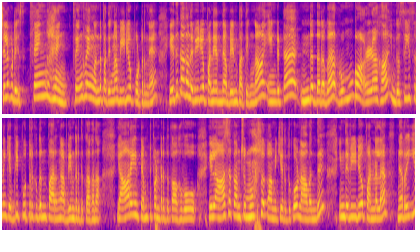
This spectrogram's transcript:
சில குட்டீஸ் ஃபெங் ஹெங் ஃபெங் ஹெங் வந்து பார்த்திங்கன்னா வீடியோ போட்டிருந்தேன். எதுக்காக அந்த வீடியோ பண்ணியிருந்தேன் அப்படின்னு பார்த்தீங்கன்னா எங்கிட்ட இந்த தடவை ரொம்ப அழகாக இந்த சீசனுக்கு எப்படி பூத்துருக்குதுன்னு பாருங்கள் அப்படின்றதுக்காக தான். யாரையும் டெம்ப்ட் பண்ணுறதுக்காகவோ இல்லை ஆசை காமிச்சு மோசம் காமிக்கிறதுக்கோ நான் வந்து இந்த வீடியோ பண்ணலை. நிறைய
